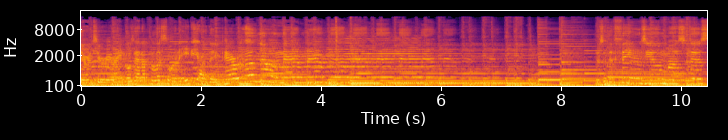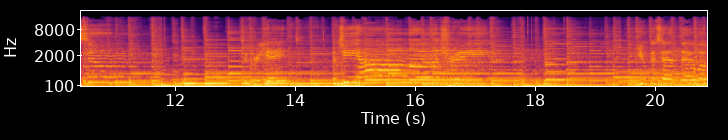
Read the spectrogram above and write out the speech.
their interior angles add up to less than 180, are they parallel? No, no. Those are the things you must assume. Euclid said there were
